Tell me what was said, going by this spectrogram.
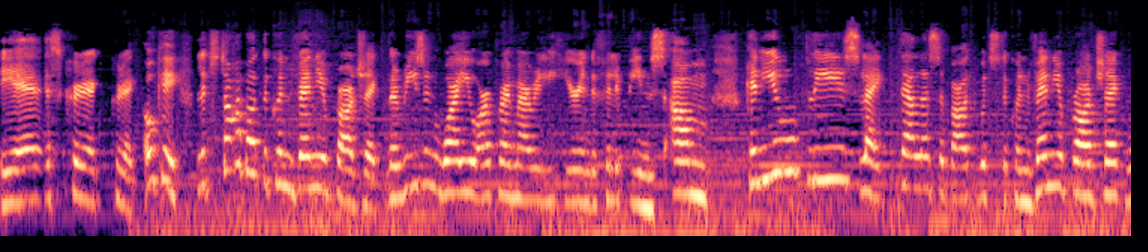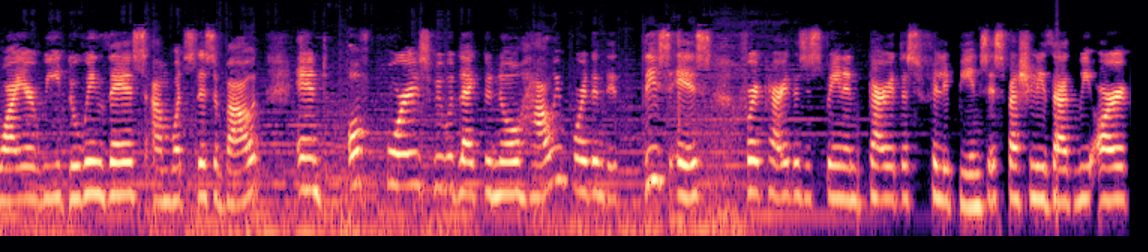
Yes, correct, correct. Okay, let's talk about the Convenio project. The reason why you are primarily here in the Philippines. Um, can you please like tell us about what's the Convenio project? Why are we doing this? Um, what's this about? And of course, we would like to know how important it, this is for Caritas Spain and Caritas Philippines, especially that we are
